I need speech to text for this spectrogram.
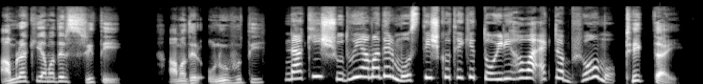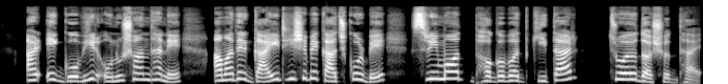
আমরা কি আমাদের স্মৃতি, আমাদের অনুভূতি নাকি শুধুই আমাদের মস্তিষ্ক থেকে তৈরি হওয়া একটা ভ্রম ঠিক তাই। আর এই গভীর অনুসন্ধানে আমাদের গাইড হিসেবে কাজ করবে শ্রীমদ্ ভগবদ্ গীতার ত্রয়োদশ অধ্যায়।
